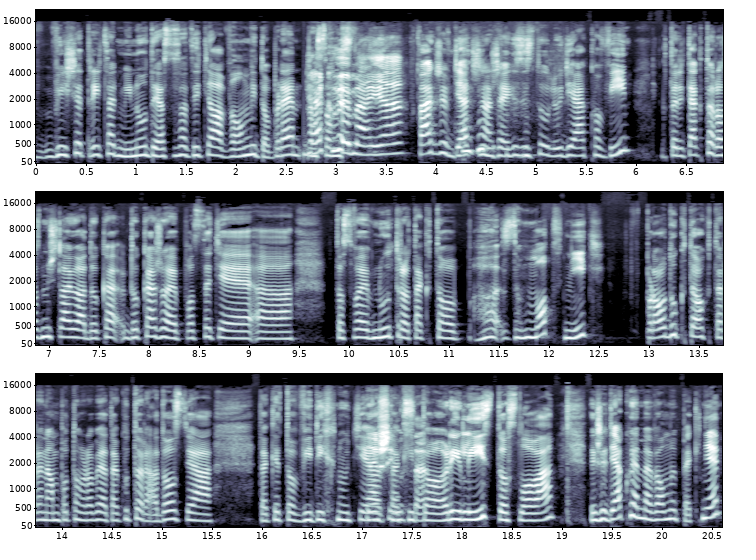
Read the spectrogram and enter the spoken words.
vyše 30 minút. Ja som sa cítila veľmi dobre. Ďakujem aj ja. Fakt, že vďačná, že existujú ľudia ako vy, ktorí takto rozmýšľajú a doká- dokážu aj v podstate uh, to svoje vnútro takto zhmotniť produktoch, ktoré nám potom robia takúto radosť a takéto vydýchnutie a takýto sa. release doslova. Takže ďakujeme veľmi pekne.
